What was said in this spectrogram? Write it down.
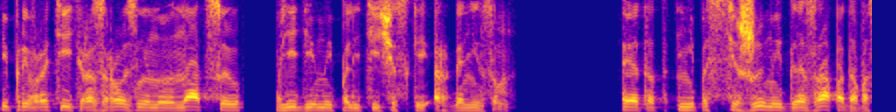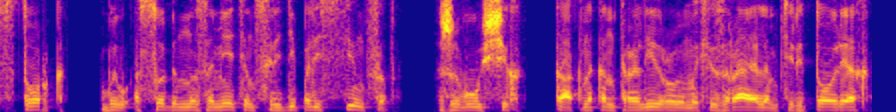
и превратить разрозненную нацию в единый политический организм. Этот непостижимый для Запада восторг был особенно заметен среди палестинцев, живущих как на контролируемых Израилем территориях,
